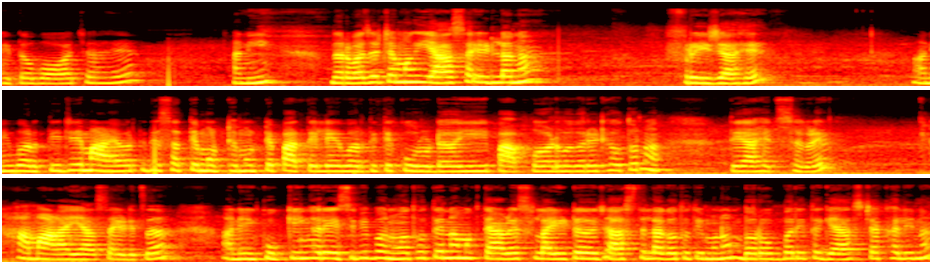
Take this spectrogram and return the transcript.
इथं वॉच आहे. आणि दरवाजाच्या मग या साईडला ना फ्रीज आहे. आणि वरती जे माळ्यावरती दिसतात ते मोठे मोठे पातेले वरती ते कुरडई पापड वगैरे ठेवतो ना ते आहेत सगळे. हा माळा या साईडचा. आणि कुकिंग रेसिपी बनवत होते ना मग त्यावेळेस लाइट जास्त लागत होती म्हणून बरोबर इथं गॅसच्या खाली ना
